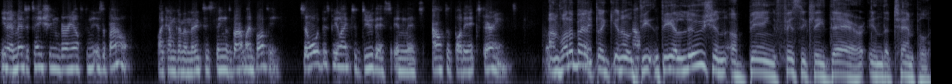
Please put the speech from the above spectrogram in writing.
you know, meditation very often is about. Like, I'm going to notice things about my body. So, what would this be like to do this in this out of body experience? And what about like you know the the illusion of being physically there in the temple?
